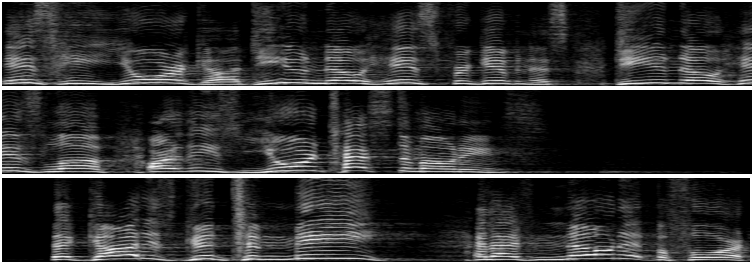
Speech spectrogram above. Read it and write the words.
Is he your God? Do you know his forgiveness? Do you know his love? Are these your testimonies? That God is good to me and I've known it before.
